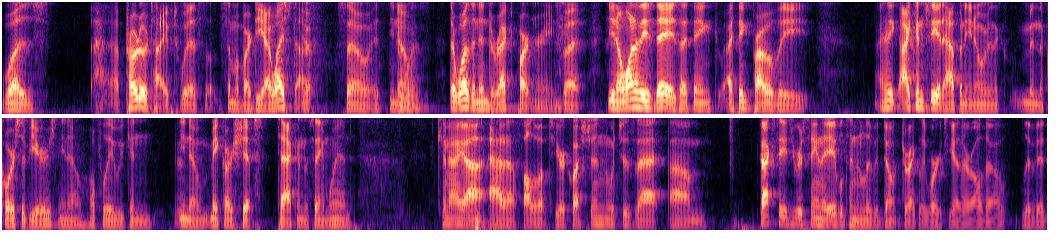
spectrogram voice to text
was uh, prototyped with some of our DIY stuff. Yep. So it, you It know was. there was an indirect partnering, but you know one of these days, I think I think probably. I think I can see it happening over the in the course of years. You know, hopefully we can, you know, make our ships tack in the same wind. Can I uh, add a follow up to your question, which is that um, backstage you were saying that Ableton and Livid don't directly work together, although Livid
